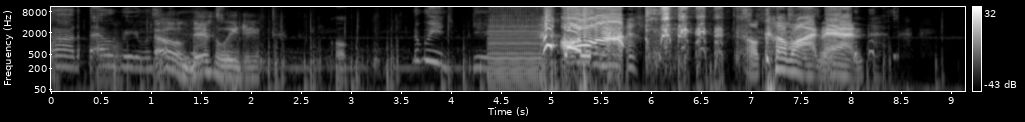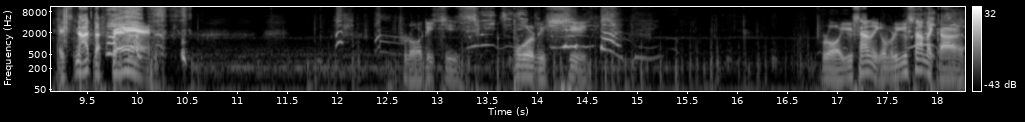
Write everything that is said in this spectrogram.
Ah, the elevator was. Oh, there's Luigi. Luigi. Oh! oh, come on, man. It's not the fan. Bro, this is bullshit. Bro, you sound like you sound like a.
